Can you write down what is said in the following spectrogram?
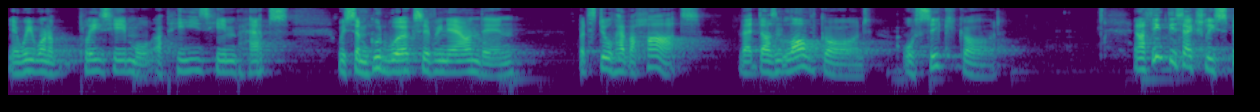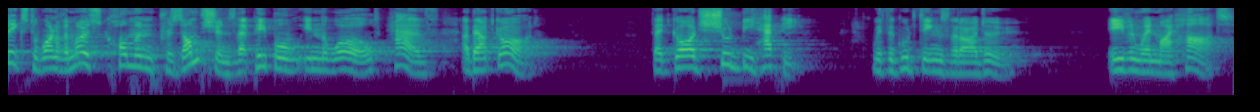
You know, we want to please Him or appease Him perhaps with some good works every now and then, but still have a heart that doesn't love God or seek God. And I think this actually speaks to one of the most common presumptions that people in the world have about God that God should be happy with the good things that I do, even when my heart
